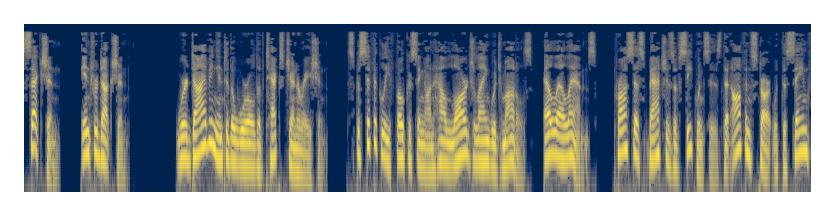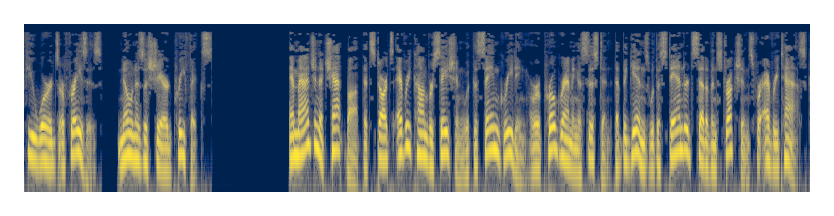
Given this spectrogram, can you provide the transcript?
Section Introduction We're diving into the world of text generation, specifically focusing on how large language models, LLMs, process batches of sequences that often start with the same few words or phrases, known as a shared prefix. Imagine a chatbot that starts every conversation with the same greeting or a programming assistant that begins with a standard set of instructions for every task.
